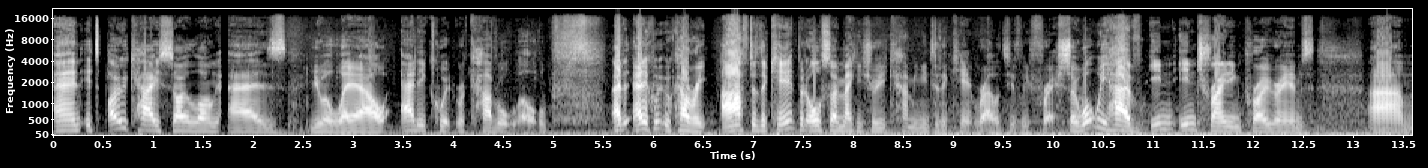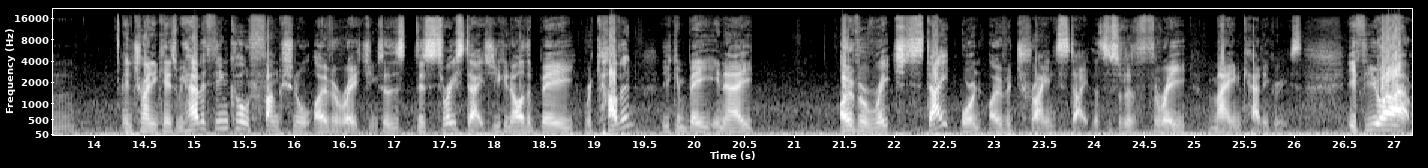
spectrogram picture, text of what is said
And it's okay so long as you allow adequate recovery, well, adequate recovery after the camp, but also making sure you're coming into the camp relatively fresh. So what we have in in training programs. Um, and training camps, we have a thing called functional overreaching. So there's, there's three states. You can either be recovered, you can be in a overreached state or an overtrained state. That's the sort of the three main categories. If you are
